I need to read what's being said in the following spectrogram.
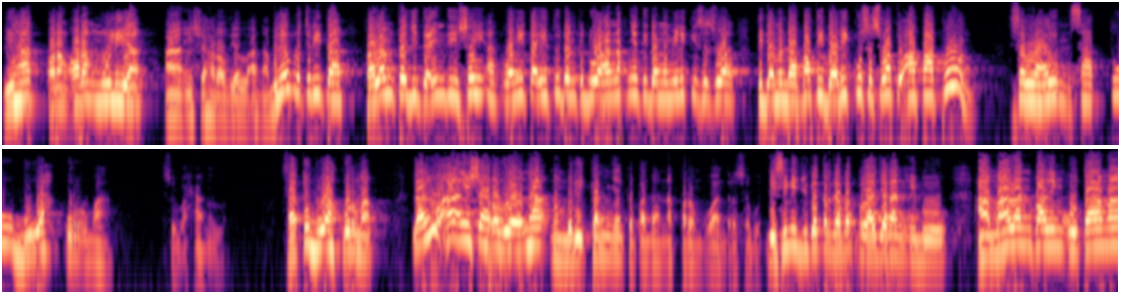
Lihat orang-orang mulia Aisyah radhiyallahu anha. Beliau bercerita, "Falam tajid indi syai'an." Wanita itu dan kedua anaknya tidak memiliki sesuatu, tidak mendapati dariku sesuatu apa pun selain satu buah kurma. Subhanallah. Satu buah kurma. Lalu Aisyah radhiyallahu memberikannya kepada anak perempuan tersebut. Di sini juga terdapat pelajaran ibu. Amalan paling utama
